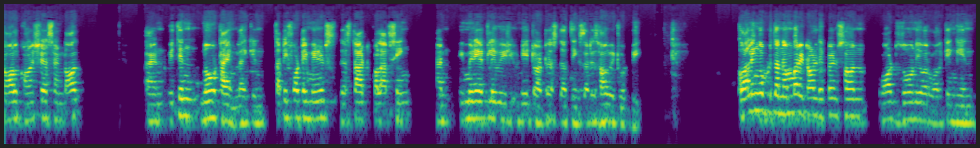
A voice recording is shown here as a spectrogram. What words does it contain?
all conscious and all. And within no time, like in 30, 40 minutes, they start collapsing. And immediately we need to address the things. That is how it would be. Calling up the number, it all depends on what zone you are working in,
